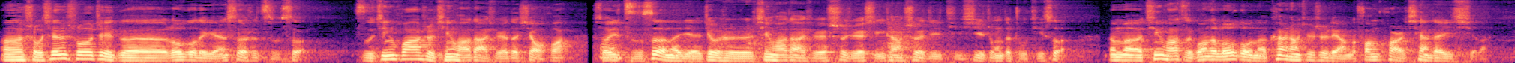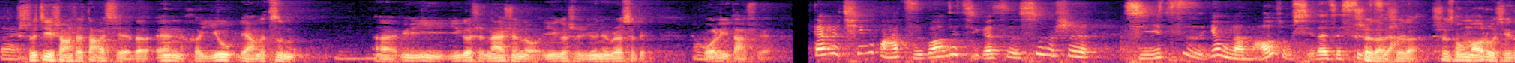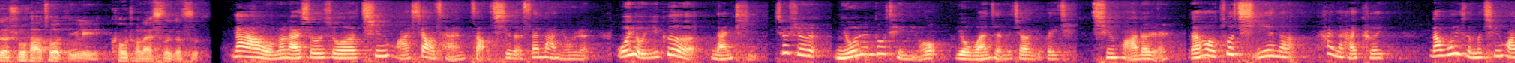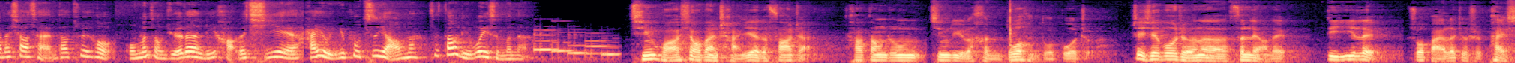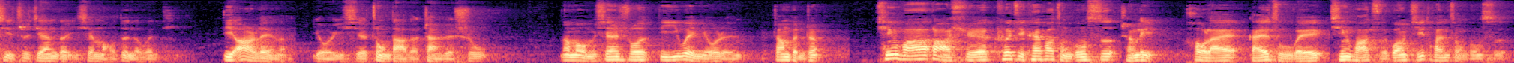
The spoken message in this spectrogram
呃，首先说这个 logo 的颜色是紫色，紫荆花是清华大学的校花，所以紫色呢，也就是清华大学视觉形象设计体系中的主题色。那么清华紫光的 logo 呢，看上去是两个方块嵌在一起了，对，实际上是大写的 N 和 U 两个字母，呃，寓意一个是 national，一个是 university。国立大学，但是清华紫光这几个字是不是“集”字用了毛主席的这四个字？是的，是的，是从毛主席的书法作品里抠出来四个字。那我们来说一说清华校产早期的三大牛人。我有一个难题，就是牛人都挺牛，有完整的教育背景，清华的人，然后做企业呢，看着还可以。那为什么清华的校产到最后，我们总觉得离好的企业还有一步之遥呢？这到底为什么呢？清华校办产业的发展，他当中经历了很多很多波折。这些波折呢，分两类。第一类说白了就是派系之间的一些矛盾的问题。第二类呢，有一些重大的战略失误。那么我们先说第一位牛人张本正。清华大学科技开发总公司成立，后来改组为清华紫光集团总公司。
